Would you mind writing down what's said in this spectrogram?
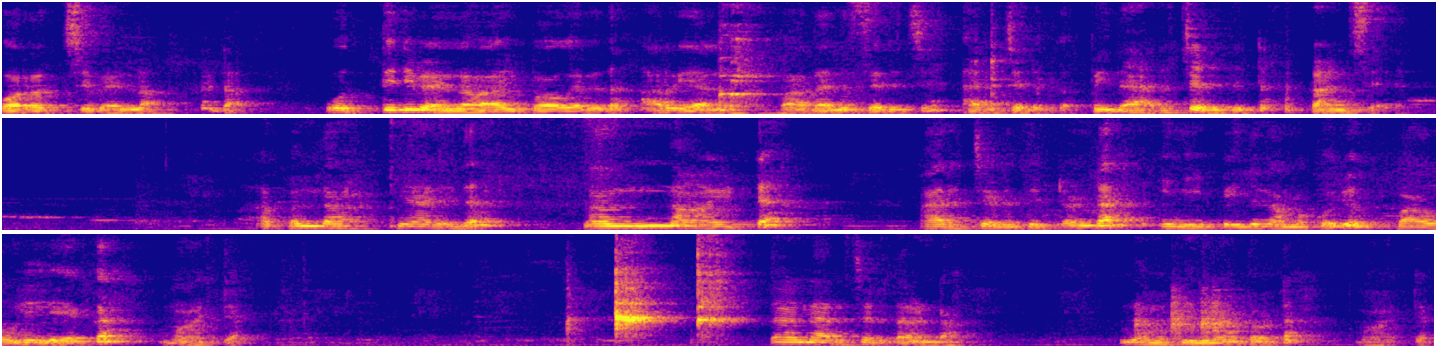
കുറച്ച് വെള്ളം കേട്ടോ. ഒത്തിരി വെള്ളമായി പോകരുത്. അറിയാമല്ലോ അപ്പം അതനുസരിച്ച് അരച്ചെടുക്കുക അപ്പം ഇത് അരച്ചെടുത്തിട്ട് കാണിച്ചു തരാം. അപ്പം എന്താ? ഞാനിത് നന്നായിട്ട് അരച്ചെടുത്തിട്ടുണ്ട്. ഇനിയിപ്പോൾ ഇത് നമുക്കൊരു ബൗളിലേക്ക് മാറ്റാം. വേണ്ട അരച്ചെടുത്ത കണ്ട? നമുക്കിതിനകത്തോട്ട് മാറ്റാം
